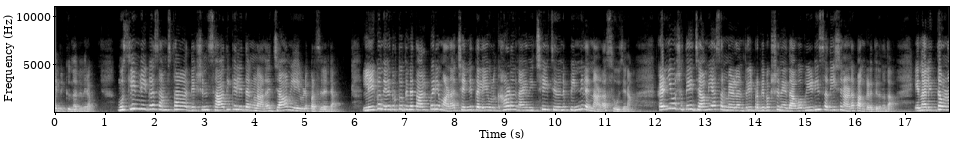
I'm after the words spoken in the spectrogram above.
ലഭിക്കുന്ന വിവരം. മുസ്ലിം ലീഗ് സംസ്ഥാന അധ്യക്ഷൻ സാദിഖലി തങ്ങളാണ് ജാമിയയുടെ പ്രസിഡന്റ്. ലീഗ് നേതൃത്വത്തിന്റെ താൽപര്യമാണ് ചെന്നിത്തലയെ ഉദ്ഘാടകനായി നിശ്ചയിച്ചതിന് പിന്നിലെന്നാണ് സൂചന. കഴിഞ്ഞ വർഷത്തെ ജാമ്യ സമ്മേളനത്തിൽ പ്രതിപക്ഷ നേതാവ് വി ഡി സതീശനാണ് പങ്കെടുത്തിരുന്നത്. എന്നാൽ ഇത്തവണ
